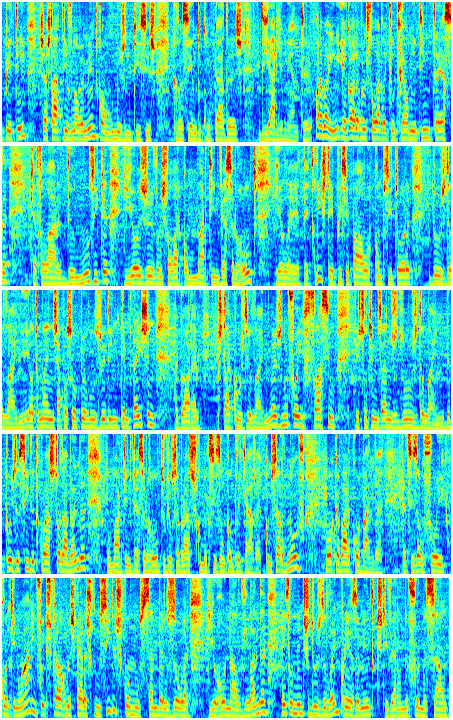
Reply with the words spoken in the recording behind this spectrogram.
pt já está ativo novamente com algumas notícias que vão sendo colocadas diariamente. Ora bem, agora vamos falar daquilo que realmente interessa, que é falar de música e hoje vamos falar com Martin Wesserholt, ele é teclista e principal compositor dos The Line. Ele também já passou pelos Within Temptation, agora está com os The Line, mas não foi fácil estes últimos anos dos The Line. Depois da saída de quase toda a banda, o Martin Wesserholt viu-se abraços com uma decisão complicada: começar de novo ou acabar com a banda. A decisão foi continuar e foi buscar algumas caras conhecidas, como o Sander Zoar e o Ronald Landa, ex-elementos dos Delane, curiosamente, que estiveram na formação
